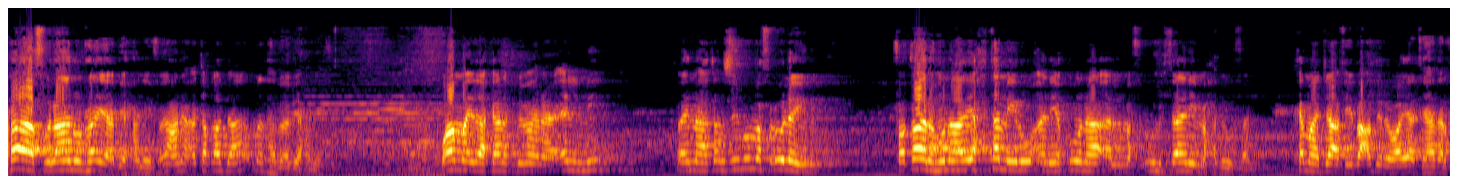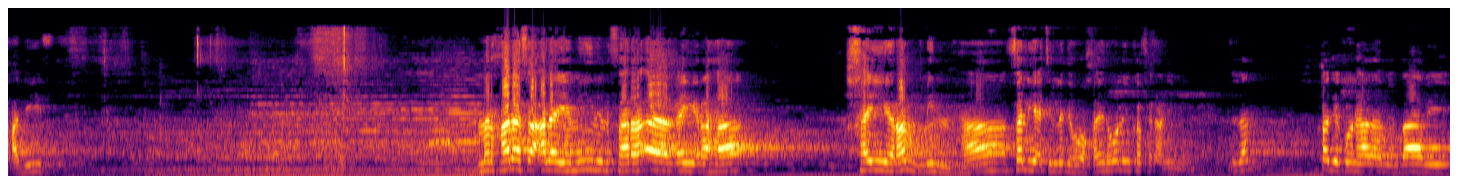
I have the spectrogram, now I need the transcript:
رأى فلان رأي أبي حنيفة يعني اعتقد مذهب أبي حنيفة وأما إذا كانت بمعنى علمي فإنها تنصب مفعولين فقال هنا يحتمل أن يكون المفعول الثاني محذوفا كما جاء في بعض روايات هذا الحديث من حلف على يمين فرأى غيرها خيرا منها فليأتي الذي هو خير وليكفر عن يمينه إذن قد يكون هذا من باب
